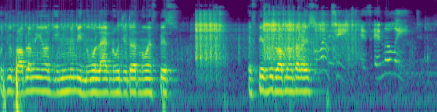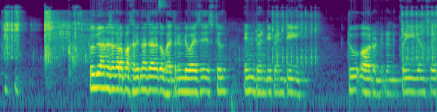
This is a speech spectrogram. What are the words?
कुछ भी प्रॉब्लम नहीं है और गेमिंग में भी no lag no jitter no F P S F P S भी ड्रॉप नहीं होता गाइस टू बी ऑनेस्ट अगर अपना ख़रीदना चाह रहे तो बेहतरीन डिवाइस है still in twenty twenty two और ट्वेंटी ट्वेंटी थ्री कैन से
